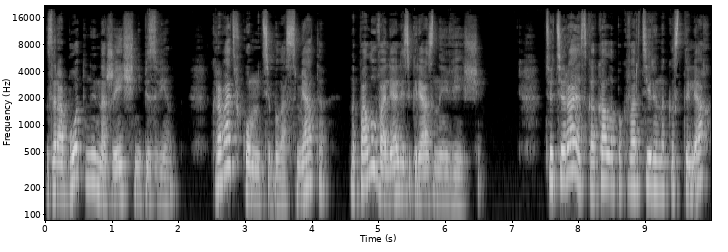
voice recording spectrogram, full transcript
заработанные на женщине без вен. Кровать в комнате была смята, на полу валялись грязные вещи. Тетя Рая скакала по квартире на костылях,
